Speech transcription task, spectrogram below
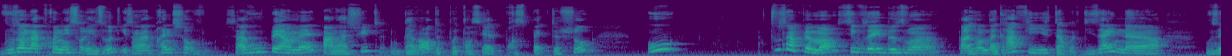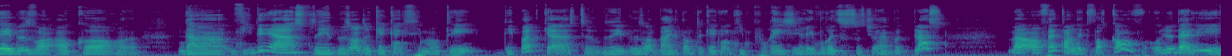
vous en apprenez sur les autres, ils en apprennent sur vous. Ça vous permet par la suite d'avoir de potentiels prospects chauds ou tout simplement, si vous avez besoin, par exemple, d'un graphiste, d'un web designer, vous avez besoin encore euh, d'un vidéaste, vous avez besoin de quelqu'un qui sait monter des podcasts, vous avez besoin par exemple de quelqu'un qui pourrait gérer vos réseaux sociaux à votre place, ben, en fait en networkant, au lieu d'aller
